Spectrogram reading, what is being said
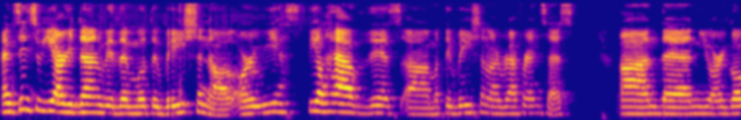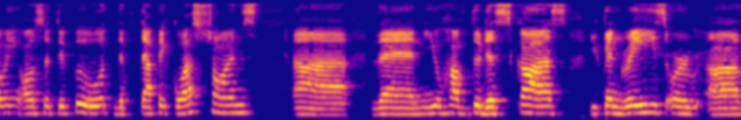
And since we are done with the motivational or we still have this uh, motivational references, and then you are going also to put the topic questions uh, then you have to discuss you can raise or uh,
